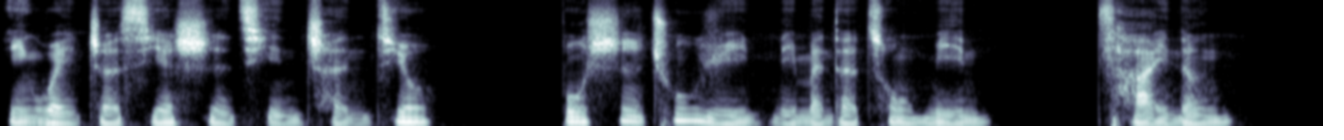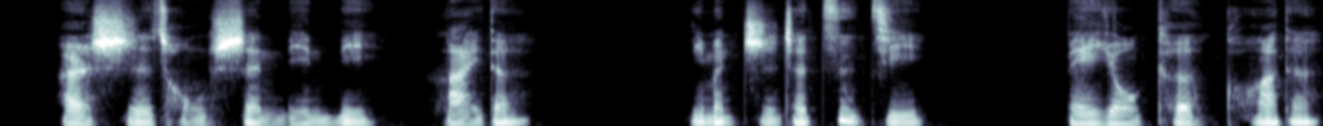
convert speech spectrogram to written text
因为这些事情成就，不是出于你们的聪明才能，而是从圣灵里来的。你们指着自己，没有可夸的，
